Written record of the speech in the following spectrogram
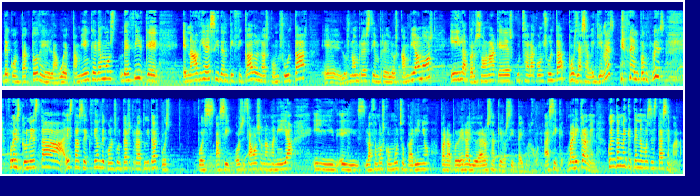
de contacto de la web. También queremos decir que nadie es identificado en las consultas eh, los nombres siempre los cambiamos y la persona que escucha la consulta pues ya sabe quién es. Entonces, pues con esta, esta sección de consultas gratuitas pues pues así, os echamos una manilla y, y, lo hacemos con mucho cariño para poder ayudaros a que os sintáis mejor. Así que, Mari Carmen, cuéntame qué tenemos esta semana.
